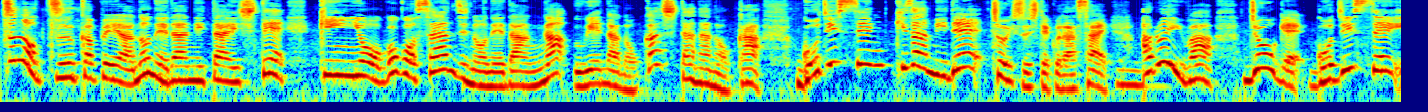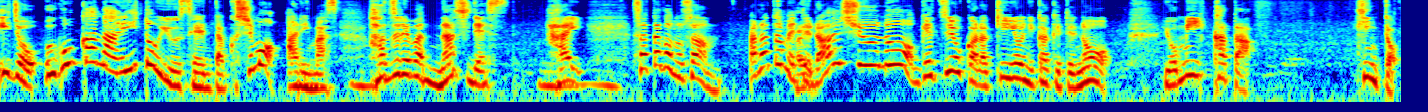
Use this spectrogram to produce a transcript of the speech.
つの通貨ペアの値段に対して金曜午後3時の値段が上なのか下なのか50銭刻みでチョイスしてください、あるいは上下50銭以上動かないという選択肢もあります。外れはなしです、はい。さあ高野さん。改めて来週の月曜から金曜にかけての読み方ヒント。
